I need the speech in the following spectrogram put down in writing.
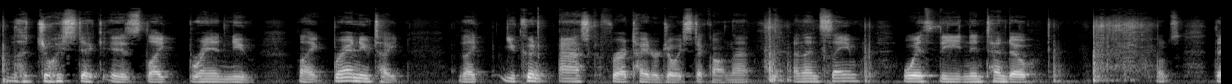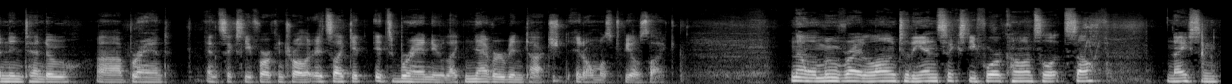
the joystick is like brand new, like brand new tight. Like you couldn't ask for a tighter joystick on that. And then same with the Nintendo, oops, the Nintendo uh, brand N64 controller. It's like it, it's brand new, like never been touched, it almost feels like. Now we'll move right along to the N64 console itself. Nice and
